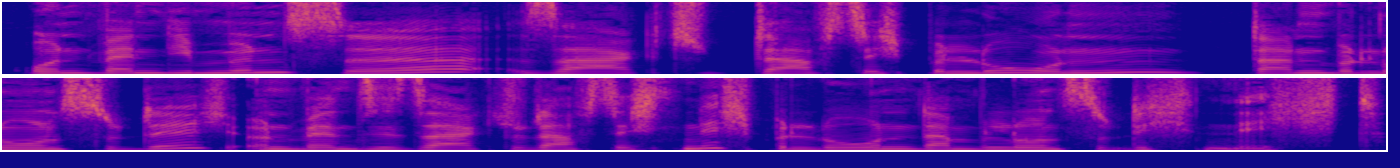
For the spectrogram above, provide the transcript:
Und wenn die Münze sagt, du darfst dich belohnen, dann belohnst du dich. Und wenn sie sagt, du darfst dich nicht belohnen, dann belohnst du dich nicht.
